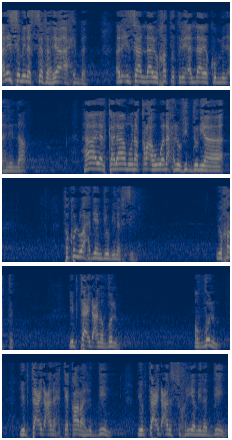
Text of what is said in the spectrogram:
أليس من السفه يا أحبة؟ الإنسان لا يخطط لأن لا يكون من أهل النار. هذا الكلام نقرأه ونحن في الدنيا. فكل واحد ينجو بنفسه. يخطط. يبتعد عن الظلم. الظلم يبتعد عن احتقاره للدين. يبتعد عن السخرية من الدين.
